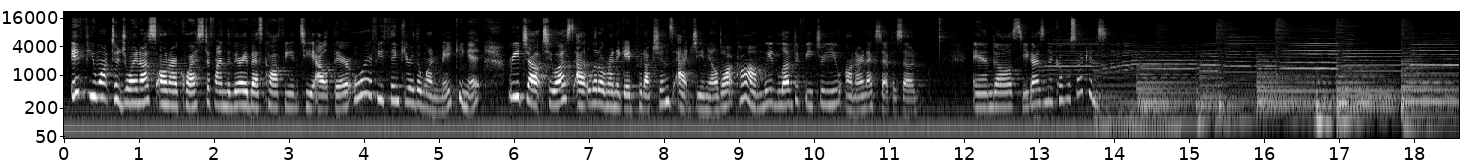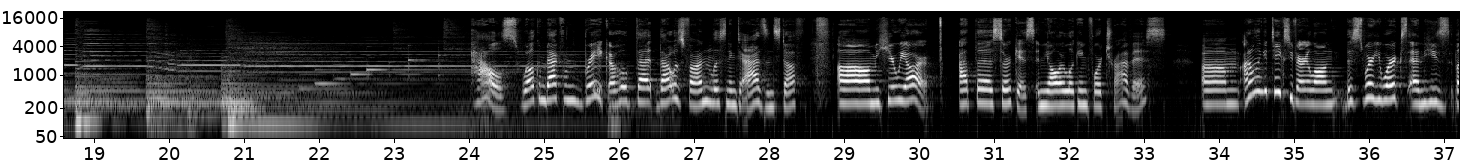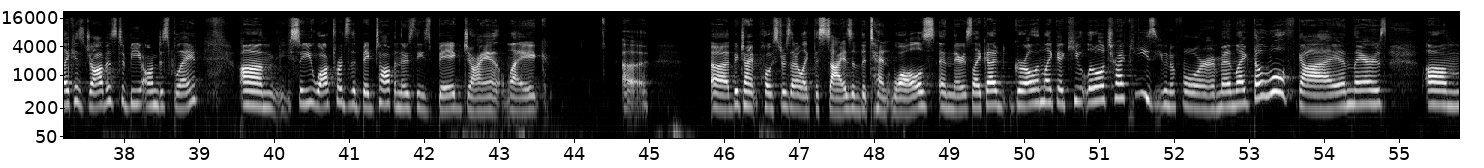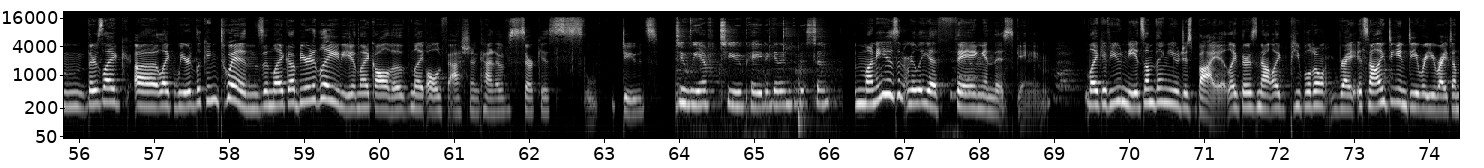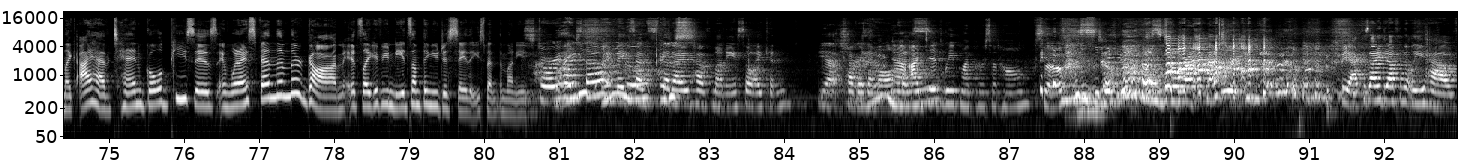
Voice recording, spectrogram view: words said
If you want to join us on our quest to find the very best coffee and tea out there, or if you think you're the one making it, reach out to us at littlerenegadeproductions at gmail.com. We'd love to feature you on our next episode. And I'll see you guys in a couple seconds. Pals, welcome back from break. I hope that that was fun listening to ads and stuff. Um, here we are at the circus, and y'all are looking for Travis. Um, I don't think it takes you very long. This is where he works, and he's like his job is to be on display. Um, so you walk towards the big top, and there's these big, giant, like, uh, uh, big giant posters that are like the size of the tent walls, and there's like a girl in like a cute little trapeze uniform, and like the wolf guy, and there's um there's like uh like weird looking twins and like a bearded lady and like all the like old fashioned kind of circus dudes. Do we have to pay to get into this tent? Money isn't really a thing in this game. Like if you need something, you just buy it. Like there's not like people don't write. It's not like D and D where you write down like I have ten gold pieces and when I spend them, they're gone. It's like if you need something, you just say that you spent the money. Story Well, I wise, though, it makes know. sense I that just- I have money, so I can Yeah, cover them all. Yeah, I did leave my purse at home, so Still riding that But yeah, because I definitely have.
